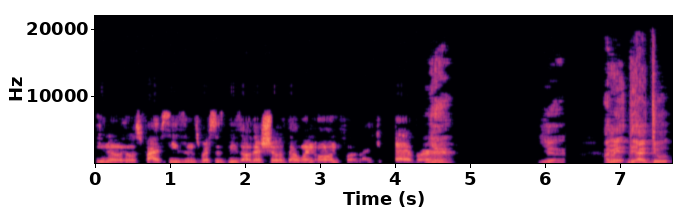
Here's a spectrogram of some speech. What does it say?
you know, it was five seasons versus these other shows that went on for like ever. Yeah. Yeah. I mean, the ideal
